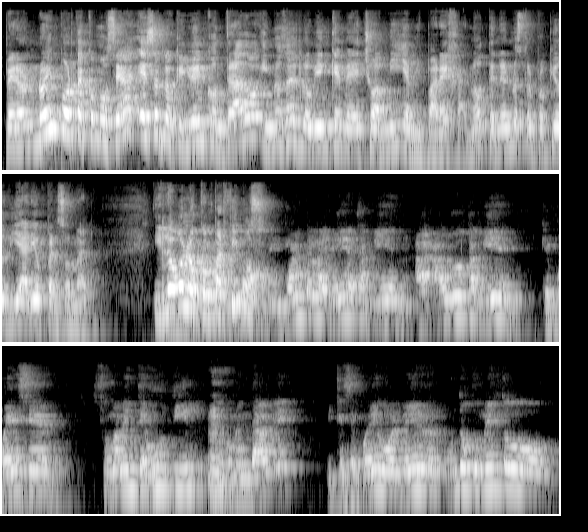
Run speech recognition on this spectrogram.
Pero no importa cómo sea, eso es lo que yo he encontrado y no sabes lo bien que me ha hecho a mí y a mi pareja, ¿no? Tener nuestro propio diario personal. Y luego lo compartimos. Me encanta la idea también, algo también que puede ser sumamente útil, recomendable y que se puede volver un documento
